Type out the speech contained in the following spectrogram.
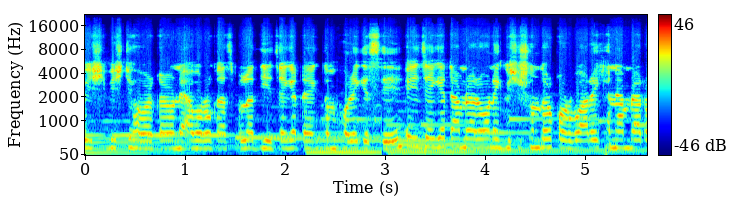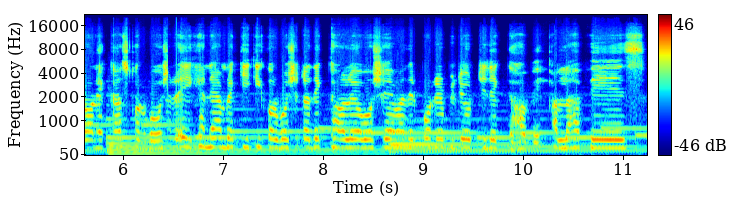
বেশি বৃষ্টি হওয়ার কারণে আবারও গাছপালা দিয়ে জায়গাটা একদম ভরে গেছে। এই জায়গাটা আমরা আরও অনেক বেশি সুন্দর করব, আর এখানে আমরা আরও অনেক কাজ করব। আর এইখানে আমরা কি কি করব সেটা দেখতে হলে অবশ্যই আমাদের পরের ভিডিওটি দেখতে হবে। আল্লাহ হাফেজ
